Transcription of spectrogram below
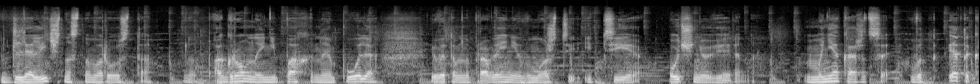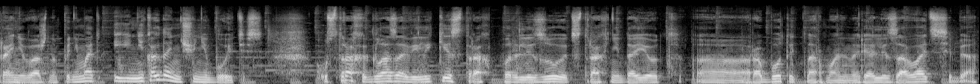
для личностного роста ну, огромное непаханное поле, и в этом направлении вы можете идти очень уверенно. Мне кажется, вот это крайне важно понимать. И никогда ничего не бойтесь. У страха глаза велики, страх парализует, страх не дает э, работать нормально, реализовать себя.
